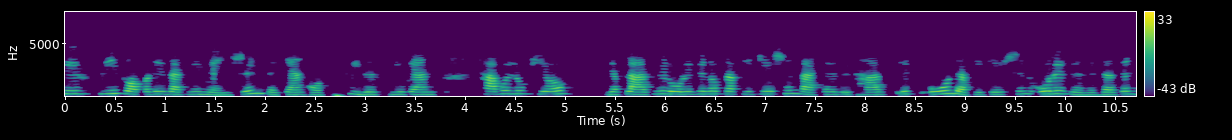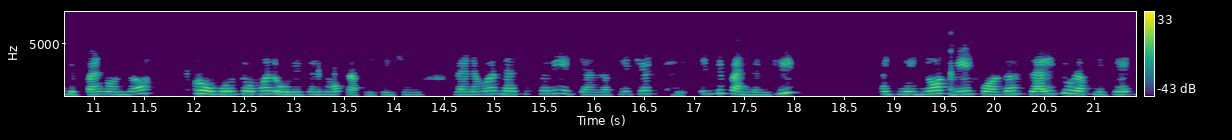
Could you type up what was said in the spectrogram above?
these three properties that we mentioned. They can see this. You can have a look here. The plasmid origin of replication that is it has its own replication origin. It doesn't depend on the chromosomal origin of replication. Whenever necessary, it can replicate independently. It need not wait for the cell to replicate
